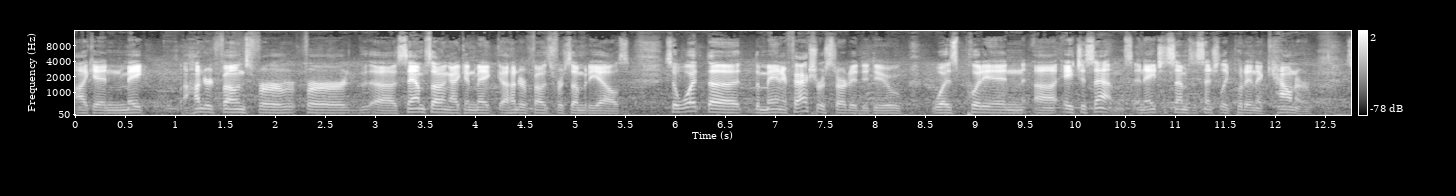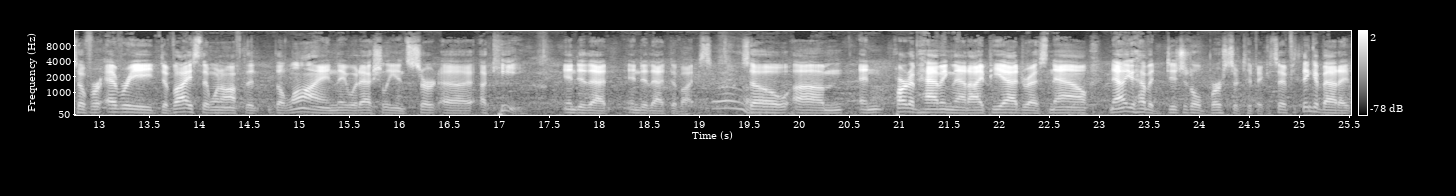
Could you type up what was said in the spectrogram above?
I can make 100 phones for for uh, Samsung, I can make 100 phones for somebody else. So what the the manufacturer started to do was put in uh, HSMs, and HSMs essentially put in a counter. So for every device that went off the, the line, they would actually insert a, a key into that into that device. So um, and part of having that IP address now now you have a digital birth certificate. So if you think about it,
